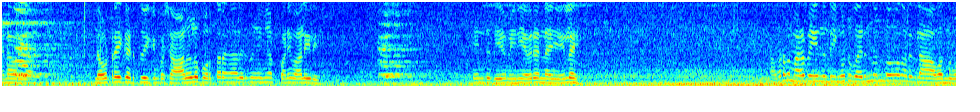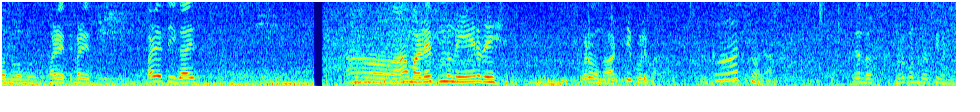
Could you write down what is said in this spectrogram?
എന്നാ പറയുക ലോട്ടറിയൊക്കെ എടുത്തു വയ്ക്കും. പക്ഷെ ആളുകൾ പുറത്തിറങ്ങാതിരുന്ന് കഴിഞ്ഞാൽ പണി വാളിയില്ലേ എന്റെ ദൈവം ഇനി അവരെന്നാ ചെയ്യും അല്ലേ? അവിടെ നിന്ന് മഴ പെയ്യുന്നുണ്ട്. ഇങ്ങോട്ട് വരുന്നുണ്ടോ എന്നറിയില്ല ആ വന്നു വന്നു വന്നു മഴയെത്തി മഴയെത്തി. മഴയെത്തി ഗായ്സ് ആ മഴയത്തു നിന്ന് നേരെ ദേ ഇവിടെ വന്നു. അടിപൊളി മഴ. കാച്ചു മഴ. ഇതുണ്ടോ? ഇവിടെ കൊണ്ട് നിർത്തി വന്നു.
